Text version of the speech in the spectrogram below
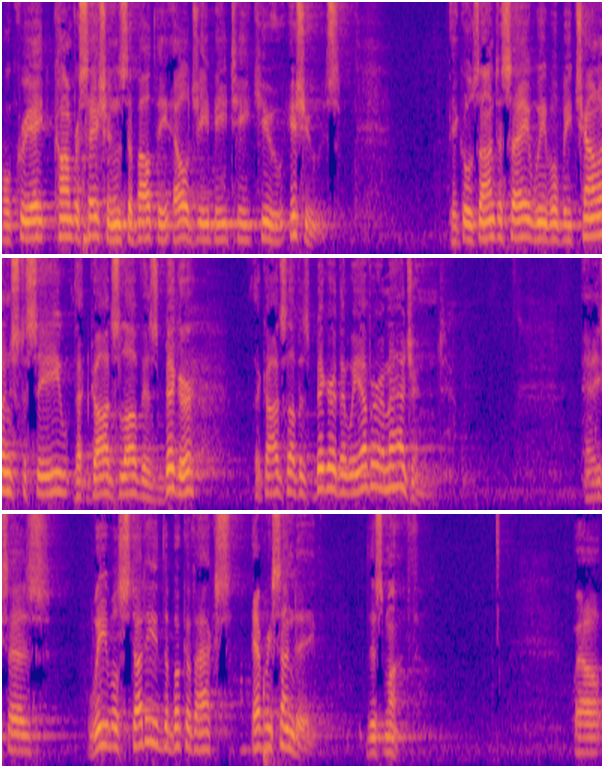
will create conversations about the LGBTQ issues. It goes on to say, we will be challenged to see that God's love is bigger, that God's love is bigger than we ever imagined. And he says, we will study the book of Acts every Sunday this month. Well,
